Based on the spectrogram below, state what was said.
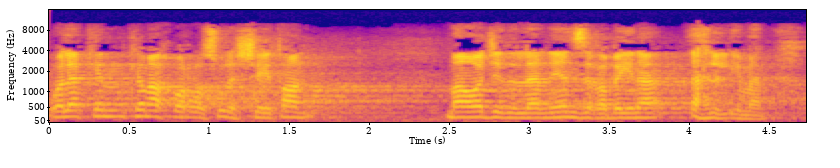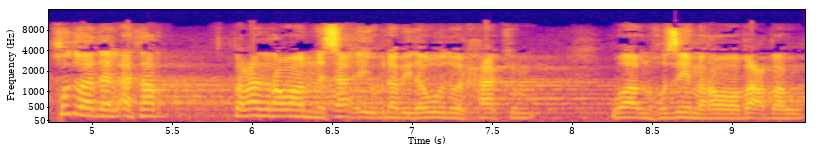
ولكن كما أخبر الرسول الشيطان ما وجد إلا أن ينزغ بين أهل الإيمان. خذوا هذا الأثر. طبعا رواه النسائي وابن أبي داود والحاكم وابن خزيمة روى بعضه.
